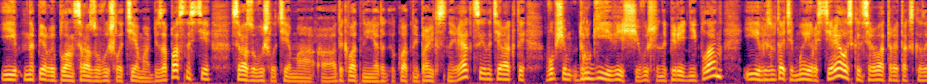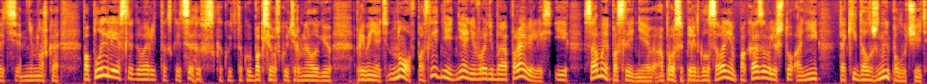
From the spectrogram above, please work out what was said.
И на первый план сразу вышла тема безопасности, сразу вышла тема а, адекватной и неадекватной правительственной реакции на теракты. В общем, другие вещи вышли на передний план, и в результате Мэй растерялась, консерваторы, так сказать, немножко поплыли, если говорить, так сказать, с какой-то такой боксерскую терминологию применять. Но в последние дни они вроде бы оправились, и самые последние опросы перед голосованием показывали, что они таки должны получить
